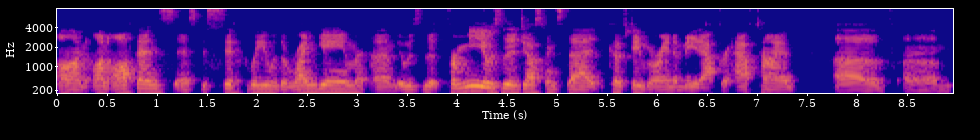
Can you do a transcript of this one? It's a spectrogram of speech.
on on offense, and specifically with the run game. Um, it was the for me, it was the adjustments that Coach Dave Aranda made after halftime of um,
